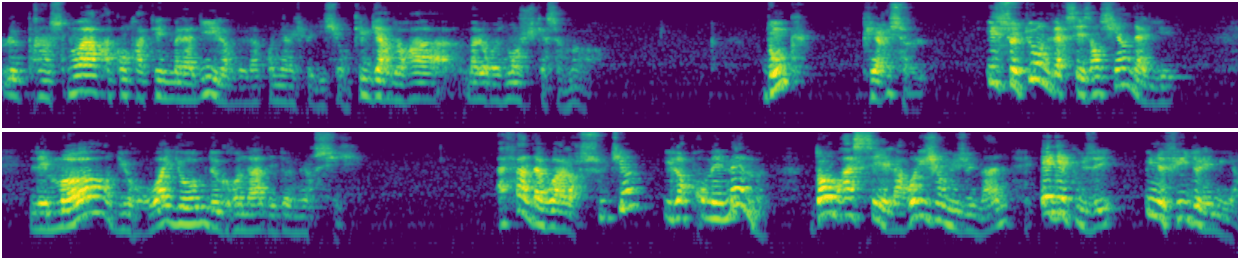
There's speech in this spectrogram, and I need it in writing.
le prince noir a contracté une maladie lors de la première expédition, qu'il gardera malheureusement jusqu'à sa mort. Donc, Pierre est seul. Il se tourne vers ses anciens alliés, les morts du royaume de Grenade et de Murcie. Afin d'avoir leur soutien, il leur promet même d'embrasser la religion musulmane et d'épouser une fille de l'émir.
